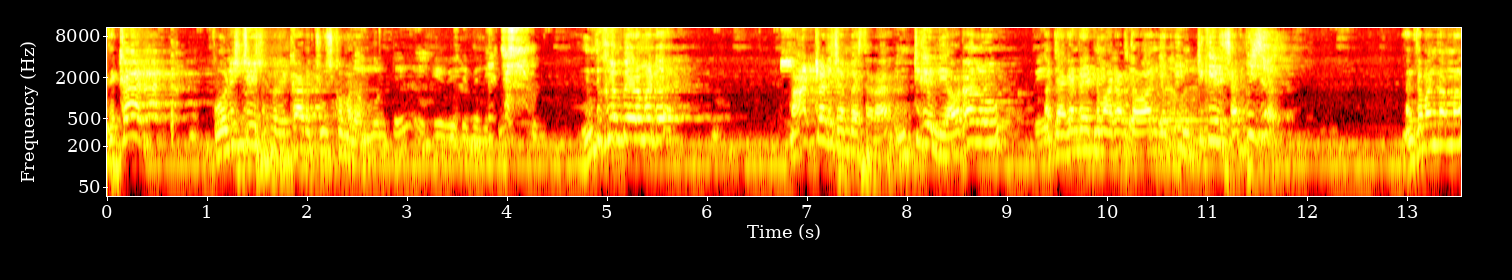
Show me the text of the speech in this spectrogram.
రికార్డ్. పోలీస్ స్టేషన్ రికార్డు చూసుకోమని. ఎందుకు చంపారన్నమాట మాట్లాడి చంపేస్తారా? ఇంటికి వెళ్ళి ఎవరా నువ్వు? ఆ జగన్ రెడ్డిని మాట్లాడతావా అని చెప్పి ఇంటికి వెళ్ళి చంపేశారు. ఎంతమంది అమ్మా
